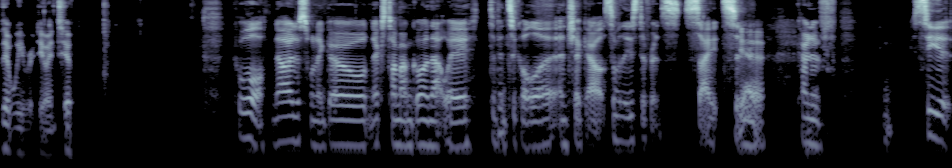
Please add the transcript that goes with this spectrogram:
that we were doing too. Cool. Now I just want to go next time I'm going that way to Pensacola and check out some of these different sites and yeah. kind of see it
